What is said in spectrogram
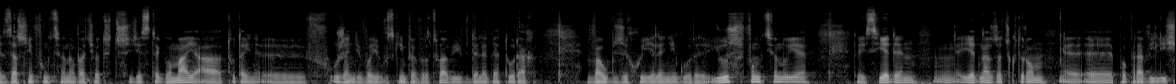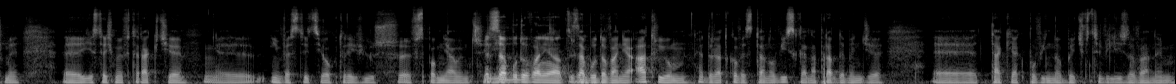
Zacznie funkcjonować od 30 maja, a tutaj w Urzędzie Wojewódzkim we Wrocławiu i w delegaturach w Wałbrzychu i Jeleniej Góry już funkcjonuje. To jest jeden, jedna rzecz, którą e, e, poprawiliśmy. E, jesteśmy w trakcie inwestycji, o której już wspomniałem, czyli zabudowania atrium. zabudowania atrium, dodatkowe stanowiska. Naprawdę będzie tak, jak powinno być w cywilizowanym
